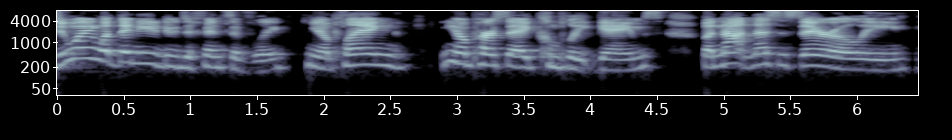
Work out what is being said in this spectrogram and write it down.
doing what they need to do defensively, you know, playing you know, per se, complete games, but not necessarily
